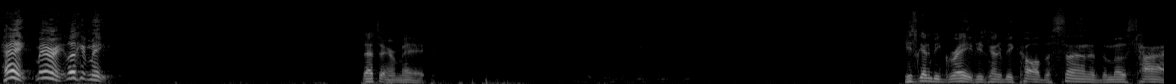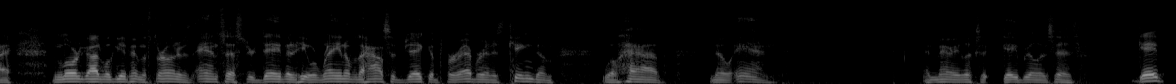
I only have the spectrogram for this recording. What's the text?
hey, Mary, look at me. That's Aramaic. He's going to be great. He's going to be called the Son of the Most High. The Lord God will give him the throne of his ancestor David. He will reign over the house of Jacob forever, and his kingdom will have no end. And Mary looks at Gabriel and says, Gabe,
